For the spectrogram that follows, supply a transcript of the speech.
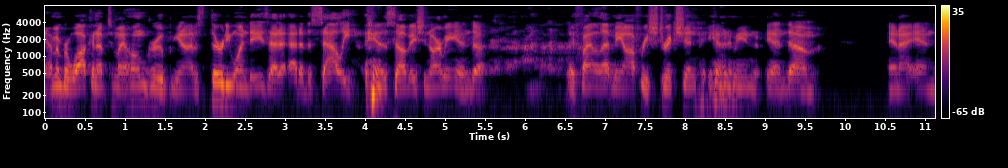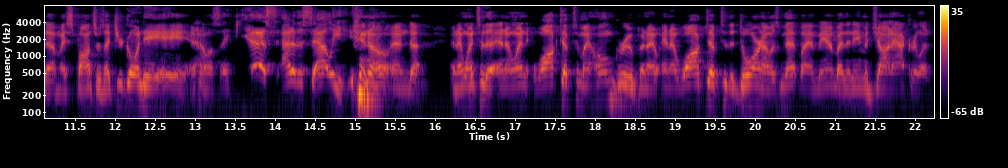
I remember walking up to my home group. You know, I was 31 days out of, out of the Sally, the Salvation Army, and uh, they finally let me off restriction. You know what I mean? And um, and I and uh, my sponsor was like, "You're going to AA," and I was like, "Yes, out of the Sally," you know. And uh, and I went to the and I went walked up to my home group, and I and I walked up to the door, and I was met by a man by the name of John Ackerland,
